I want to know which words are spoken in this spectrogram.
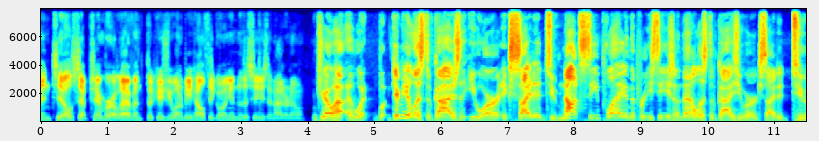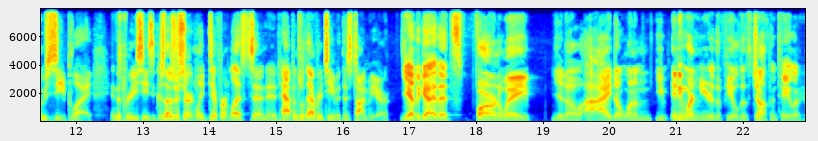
until September 11th because you want to be healthy going into the season. I don't know. Joe, how, uh, what, what, give me a list of guys that you are excited to not see play in the preseason, and then a list of guys you are excited to see play in the preseason because those are certainly different lists, and it happens with every team at this time of year. Yeah, the guy that's far and away you know, I don't want him anywhere near the field as Jonathan Taylor.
